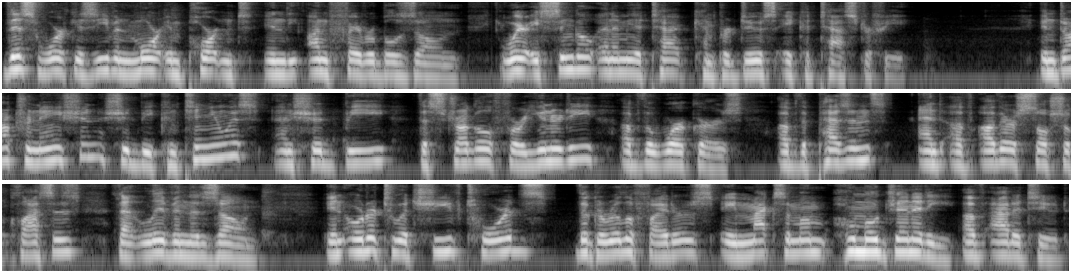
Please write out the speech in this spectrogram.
this work is even more important in the unfavorable zone, where a single enemy attack can produce a catastrophe. Indoctrination should be continuous and should be the struggle for unity of the workers, of the peasants, and of other social classes that live in the zone, in order to achieve towards the guerrilla fighters a maximum homogeneity of attitude.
